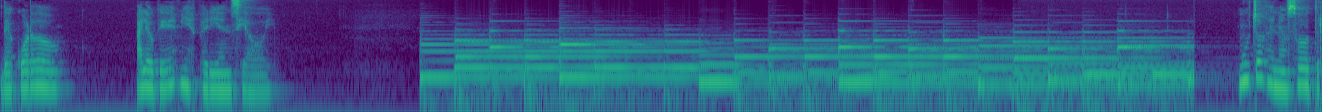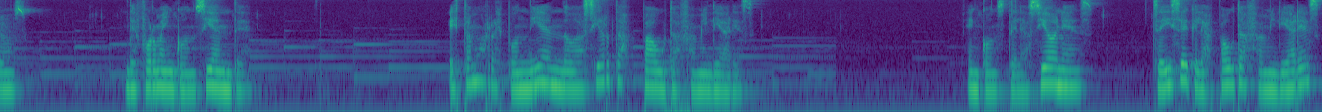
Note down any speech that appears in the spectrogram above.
de acuerdo a lo que es mi experiencia hoy. Muchos de nosotros, de forma inconsciente, estamos respondiendo a ciertas pautas familiares. En constelaciones se dice que las pautas familiares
